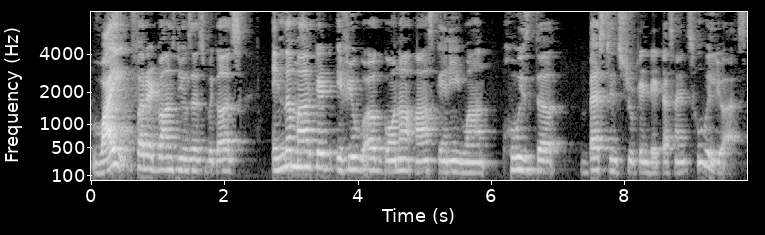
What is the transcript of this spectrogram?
why for advanced users because in the market if you are gonna ask anyone who is the best institute in data science who will you ask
